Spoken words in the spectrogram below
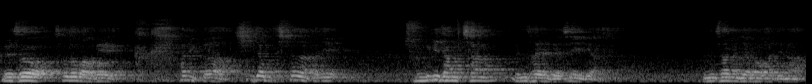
그래서 사도 바울이 하니까 10장부터 14장까지 줄기장창 은사에 대해서 얘기합니다. 은사는 여러 가지나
